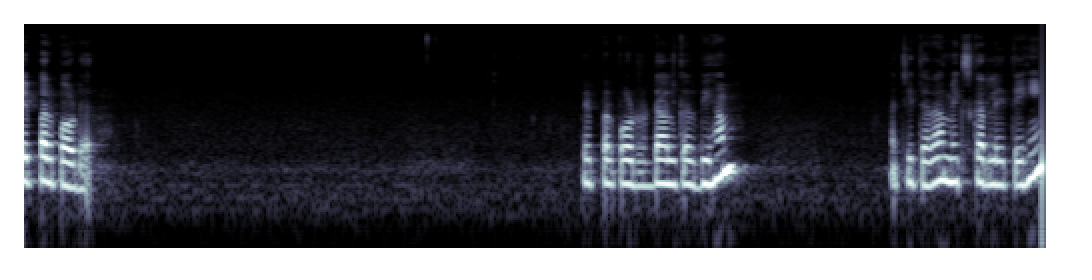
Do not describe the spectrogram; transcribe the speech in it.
pepper powder. Pepper powder डालकर भी हम अच्छी तरह मिक्स कर लेते हैं।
